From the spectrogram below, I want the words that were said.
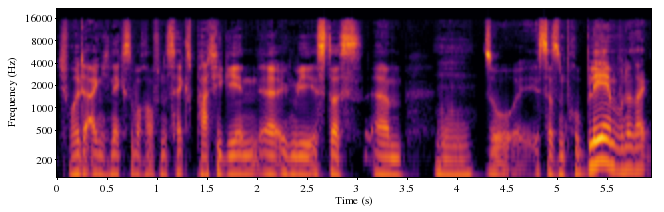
ich wollte eigentlich nächste Woche auf eine Sexparty gehen, äh, irgendwie ist das ähm, Mhm. so, ist das ein Problem? Und dann sagt,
